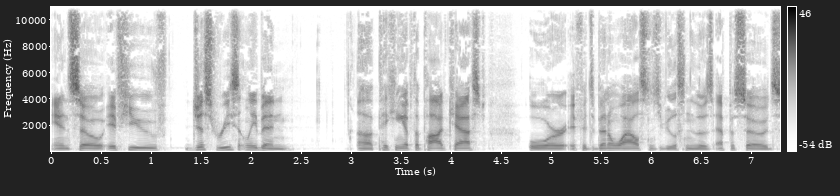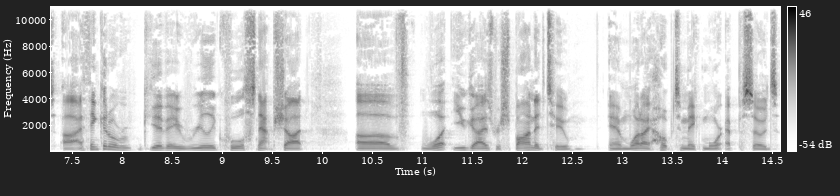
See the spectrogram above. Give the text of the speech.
And so, if you've just recently been uh, picking up the podcast, or if it's been a while since you've listened to those episodes, uh, I think it'll give a really cool snapshot of what you guys responded to and what I hope to make more episodes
